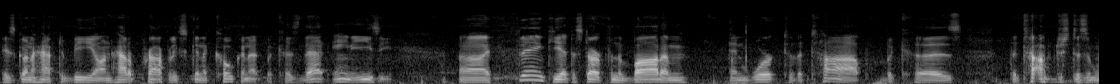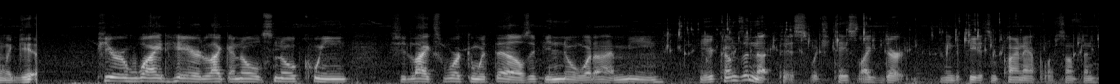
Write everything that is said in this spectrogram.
is gonna have to be on how to properly skin a coconut because that ain't easy. Uh, I think you have to start from the bottom and work to the top because the top just doesn't want to give. Pure white hair like an old snow queen. She likes working with elves, if you know what I mean. Here comes the nut piss, which tastes like dirt. I need to feed it some pineapple or something.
